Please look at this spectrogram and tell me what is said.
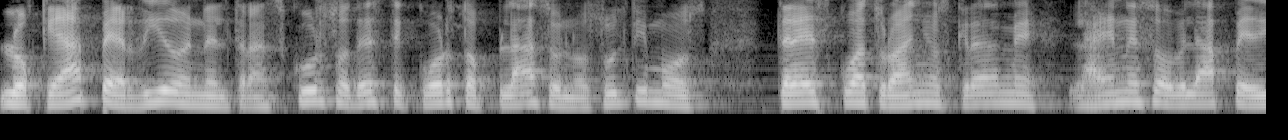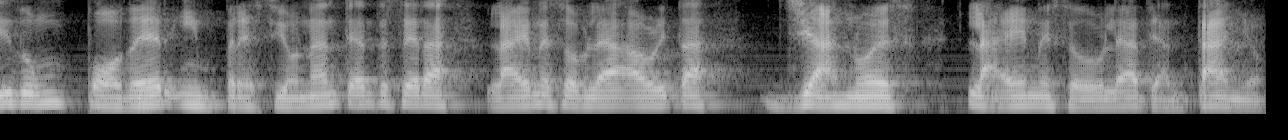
lo que ha perdido en el transcurso de este corto plazo, en los últimos 3, 4 años, créanme, la NCAA ha pedido un poder impresionante. Antes era la NCAA, ahorita ya no es la NCAA de antaño.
